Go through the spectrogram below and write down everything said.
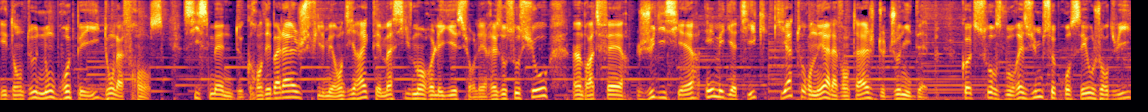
et dans de nombreux pays, dont la France. Six semaines de grands déballages, filmés en direct et massivement relayés sur les réseaux sociaux, un bras de fer judiciaire et médiatique qui a tourné à l'avantage de Johnny Depp. Code Source vous résume ce procès aujourd'hui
